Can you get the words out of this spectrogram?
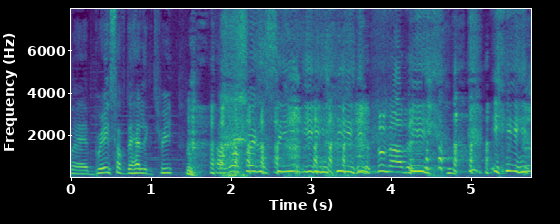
é, Brace of the Helix Tree, alguma coisa assim. E, Do nada. E, e,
